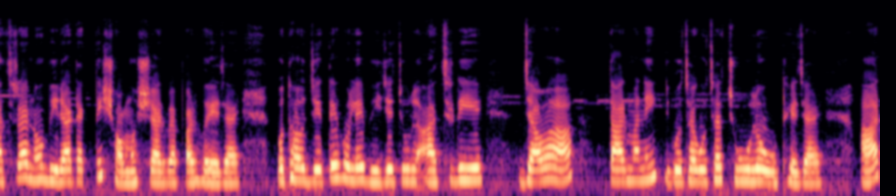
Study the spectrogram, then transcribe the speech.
আঁচড়ানো বিরাট একটি সমস্যার ব্যাপার হয়ে যায়। কোথাও যেতে হলে ভিজে চুল আঁচড়িয়ে যাওয়া, তার মানে গোছা গোছা চুলও উঠে যায়। আর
